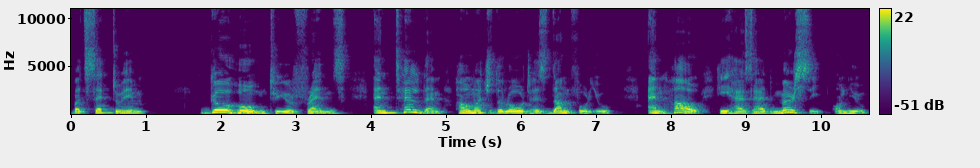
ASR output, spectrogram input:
but said to him, Go home to your friends and tell them how much the Lord has done for you and how he has had mercy on you.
